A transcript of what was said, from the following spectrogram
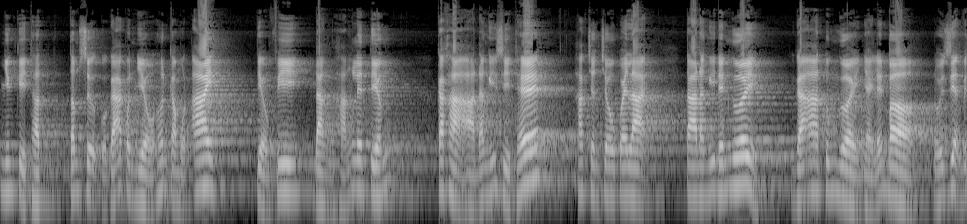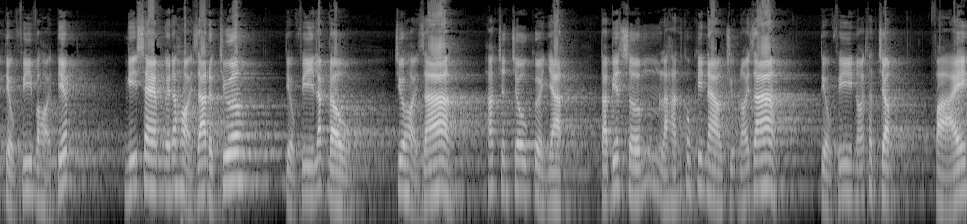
Nhưng kỳ thật, Tâm sự của gã còn nhiều hơn cả một ai. Tiểu Phi đằng hắng lên tiếng. Các hạ đang nghĩ gì thế? Hắc chân châu quay lại. Ta đang nghĩ đến ngươi. Gã tung người nhảy lên bờ, Đối diện với Tiểu Phi và hỏi tiếp. Nghĩ xem ngươi đã hỏi ra được chưa? Tiểu Phi lắc đầu. Chưa hỏi ra. Hắc chân châu cười nhạt. Ta biết sớm là hắn không khi nào chịu nói ra. Tiểu Phi nói thật chậm. Phải,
